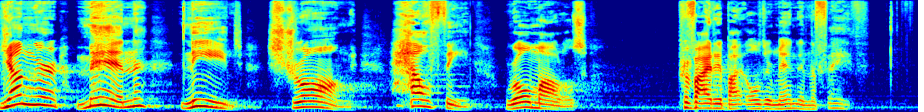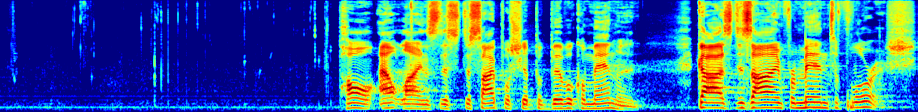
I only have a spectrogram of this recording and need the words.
Younger men need strong, healthy role models provided by older men in the faith. Paul outlines this discipleship of biblical manhood, God's design for men to flourish.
